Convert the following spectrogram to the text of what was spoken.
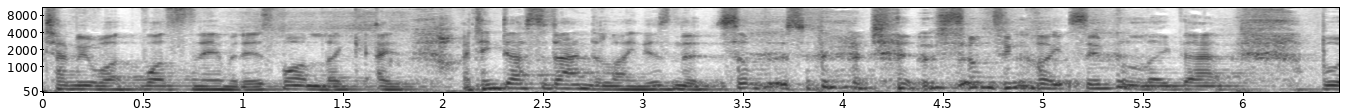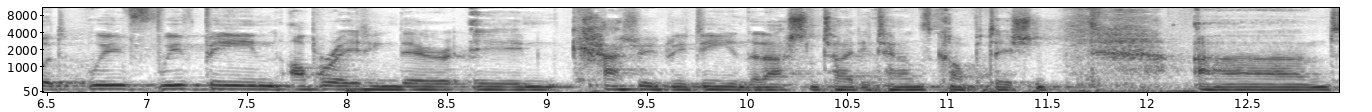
tell me what, what's the name of this one? Like I, I think that's the dandelion, isn't it? Some, something quite simple like that. But we've we've been operating there in category D in the National Tidy Towns competition, and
